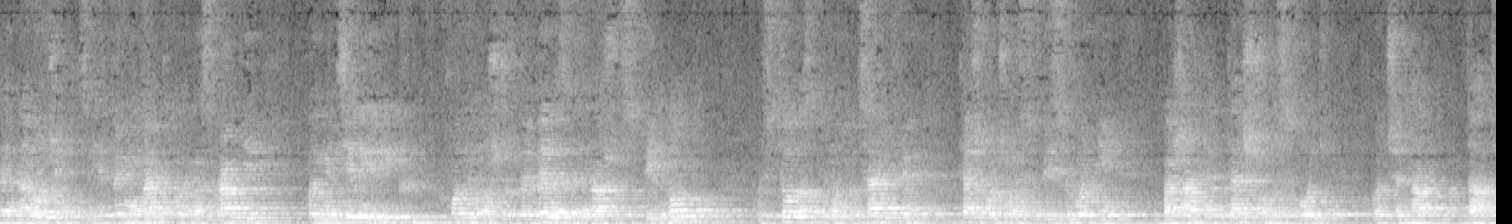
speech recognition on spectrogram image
день народження, це є той момент, коли насправді, коли ми цілий рік ходимо, щоб виразити нашу спільноту, костьола, спільноту церкви, теж хочемо собі сьогодні бажати те, що Господь хоче нам дати,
